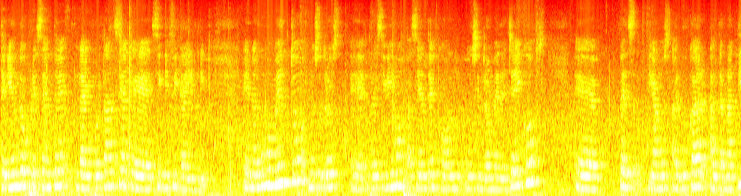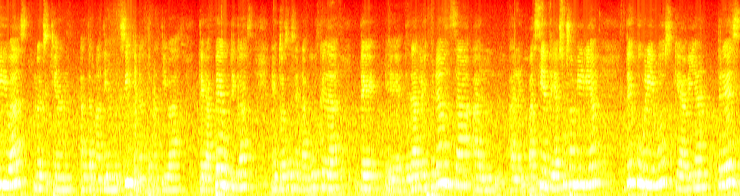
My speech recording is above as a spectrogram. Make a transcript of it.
teniendo presente la importancia que significa IRDRIC. En algún momento nosotros eh, recibimos pacientes con un síndrome de Jacobs, eh, digamos, al buscar alternativas, no existían alternativas, no existen alternativas terapéuticas, entonces en la búsqueda de, eh, darle esperanza al, paciente y a su familia, descubrimos que habían tres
